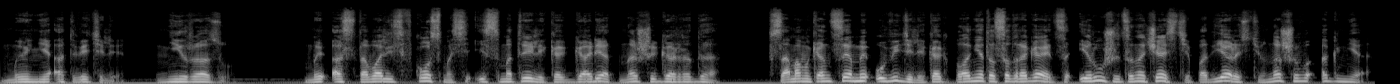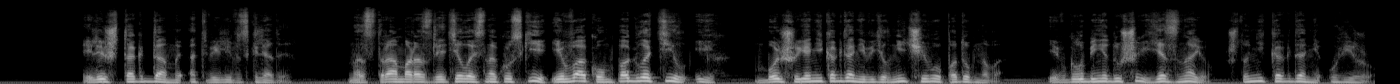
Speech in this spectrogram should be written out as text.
Мы не ответили ни разу. Мы оставались в космосе и смотрели, как горят наши города. В самом конце мы увидели, как планета содрогается и рушится на части под яростью нашего огня. И лишь тогда мы отвели взгляды. Настрама разлетелась на куски, и вакуум поглотил их. Больше я никогда не видел ничего подобного. И в глубине души я знаю, что никогда не увижу.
